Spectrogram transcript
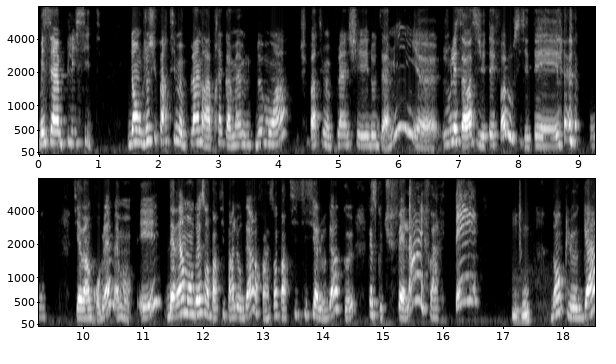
mais c'est implicite. Donc, je suis partie me plaindre après quand même deux mois. Je suis partie me plaindre chez d'autres amis. Euh, je voulais savoir si j'étais folle ou si c'était s'il y avait un problème. Et derrière mon doigt, ils sont partis parler au gars, enfin, ils sont partis ici à le gars que qu'est-ce que tu fais là? Il faut arrêter. Mhm. Donc, le gars,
